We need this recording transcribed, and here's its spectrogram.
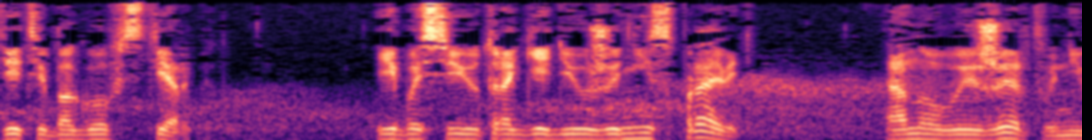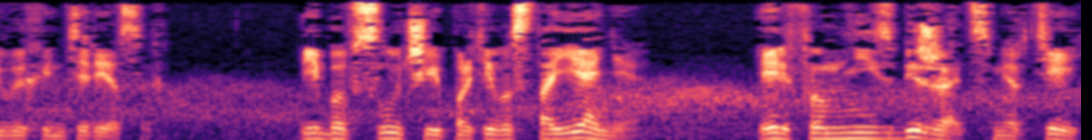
дети богов стерпят. ибо сию трагедию уже не исправить, а новые жертвы не в их интересах. Ибо в случае противостояния эльфам не избежать смертей,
